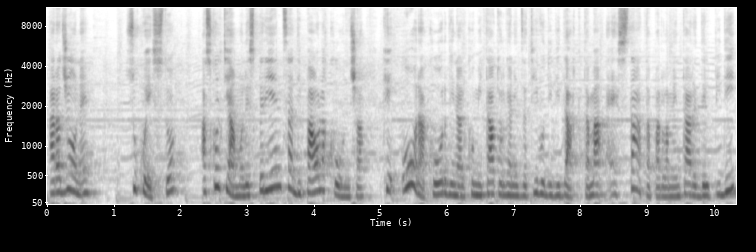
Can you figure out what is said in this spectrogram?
Ha ragione? Su questo ascoltiamo l'esperienza di Paola Concia, che ora coordina il comitato organizzativo di Didacta, ma è stata parlamentare del PD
